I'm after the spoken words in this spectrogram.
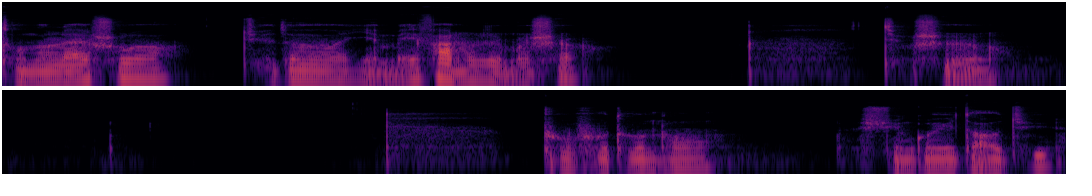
总的来说，觉得也没发生什么事儿，就是普普通通、循规蹈矩。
